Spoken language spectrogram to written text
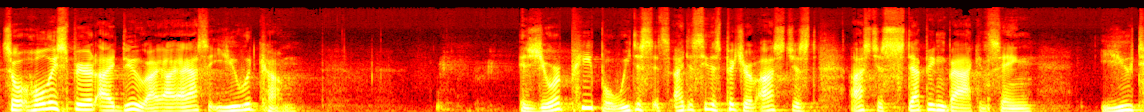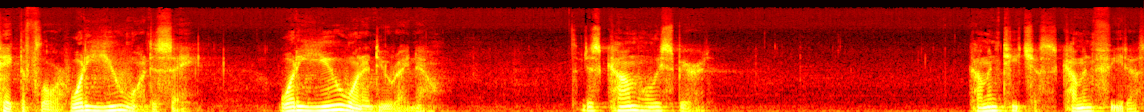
so Holy Spirit, I do. I, I ask that you would come is your people. We just, I just see this picture of us just, us just stepping back and saying, You take the floor. What do you want to say? What do you want to do right now? So just come, Holy Spirit. Come and teach us. Come and feed us.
